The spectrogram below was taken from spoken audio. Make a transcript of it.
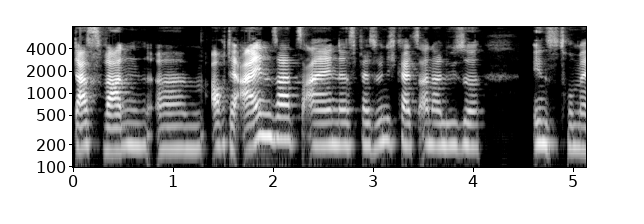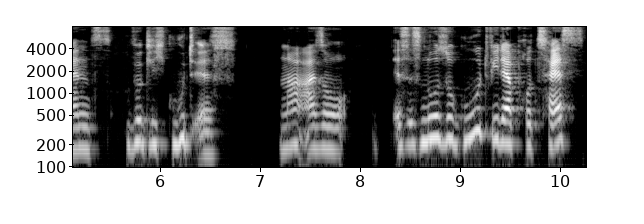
das, wann ähm, auch der Einsatz eines Persönlichkeitsanalyse Instruments wirklich gut ist. Ne? Also es ist nur so gut wie der Prozess,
